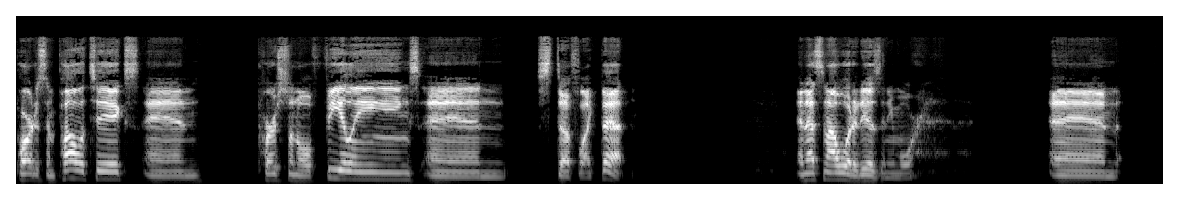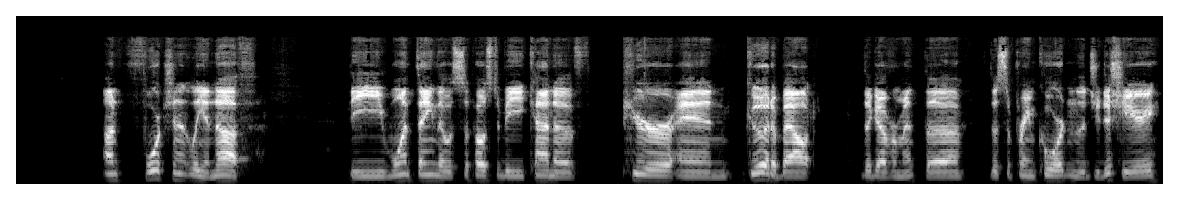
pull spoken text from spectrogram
partisan politics and personal feelings and stuff like that. And that's not what it is anymore. And unfortunately enough, the one thing that was supposed to be kind of pure and good about the government, the the Supreme Court and the judiciary,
